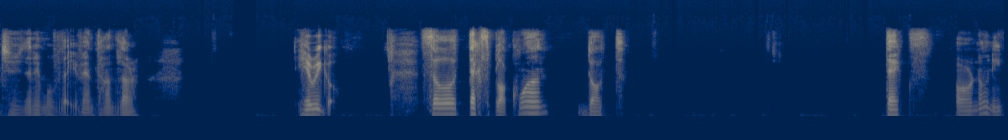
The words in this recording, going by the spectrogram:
Change the name of the event handler. Here we go. So text block one dot text or no need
